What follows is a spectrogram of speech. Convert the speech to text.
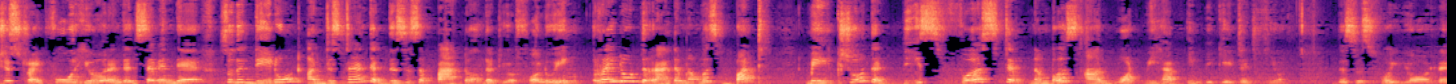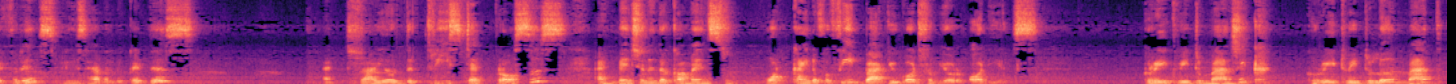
Just write 4 here and then 7 there so that they don't understand that this is a pattern that you're following. Write out the random numbers, but make sure that these first step numbers are what we have indicated here. This is for your reference. Please have a look at this and try out the three-step process and mention in the comments what kind of a feedback you got from your audience. Great way to magic, great way to learn math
